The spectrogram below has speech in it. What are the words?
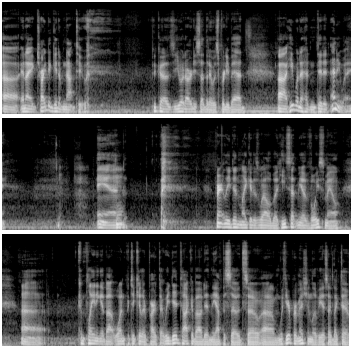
Uh, and i tried to get him not to because you had already said that it was pretty bad. Uh, he went ahead and did it anyway. And apparently didn't like it as well but he sent me a voicemail uh, complaining about one particular part that we did talk about in the episode so um, with your permission livius i'd like to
